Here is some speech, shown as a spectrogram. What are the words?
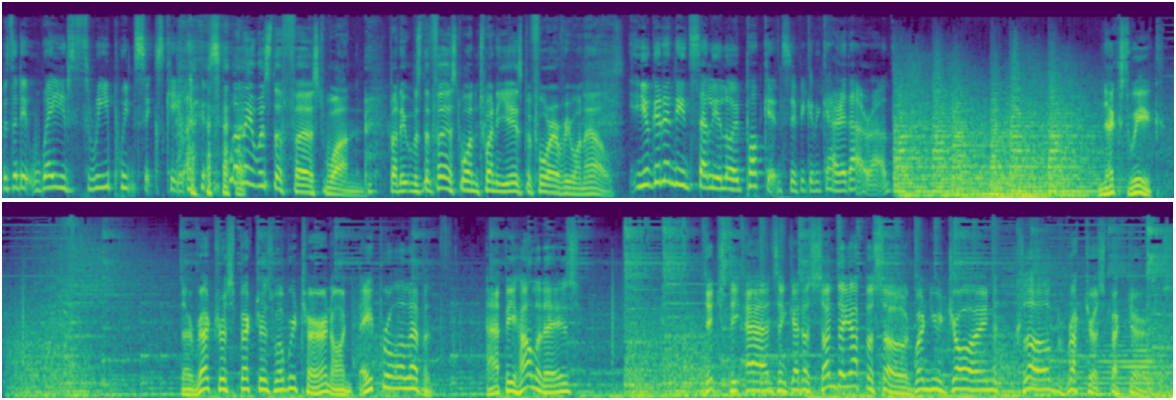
was that it weighed 3.6 kilos. well, it was the first one, but it was the first one 20 years before everyone else. You're going to need celluloid pockets if you're going to carry that around. Next week, the Retrospectors will return on April 11th. Happy holidays! Ditch the ads and get a Sunday episode when you join Club Retrospectors.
